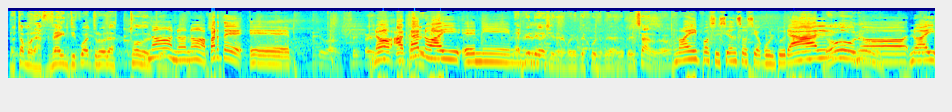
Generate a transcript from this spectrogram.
No estamos las 24 horas todo el tiempo. No, no, no. Aparte, eh, no, acá no hay eh, ni. La piel de gallina, te juro, mira, de pensarlo. ¿no? hay posición sociocultural. No, no. No, hay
